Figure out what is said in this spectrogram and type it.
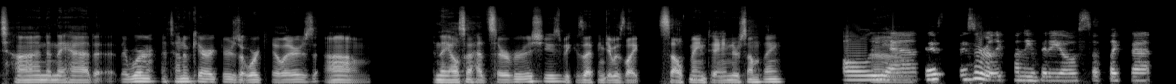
ton, and they had uh, there weren't a ton of characters or killers. Um, and they also had server issues because I think it was like self-maintained or something. Oh Um, yeah, there's there's a really funny video stuff like that.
